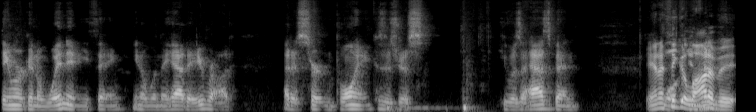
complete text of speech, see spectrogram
they weren't going to win anything. You know when they had A Rod at a certain point because it's just he was a has been. And I Well, think a lot then- of it,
